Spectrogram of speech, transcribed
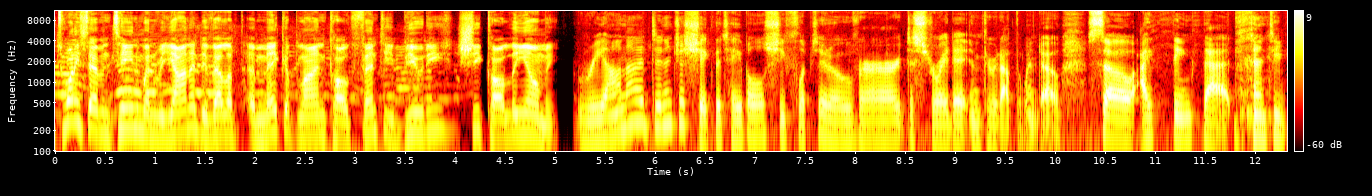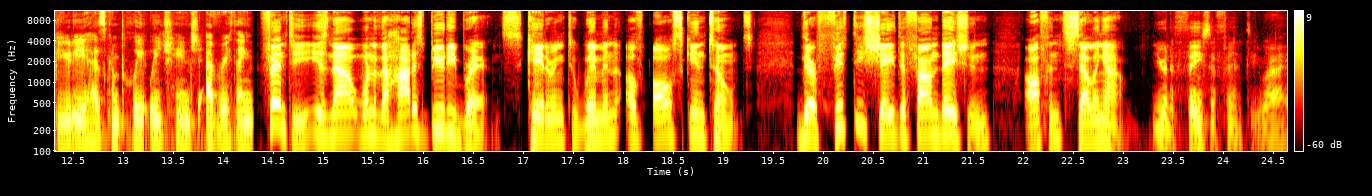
2017, when Rihanna developed a makeup line called Fenty Beauty, she called Leomie. Rihanna didn't just shake the table, she flipped it over, destroyed it, and threw it out the window. So I think that Fenty Beauty has completely changed everything. Fenty is now one of the hottest beauty brands, catering to women of all skin tones. Their 50 Shades of Foundation often selling out. You're the face of Fenty, right?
